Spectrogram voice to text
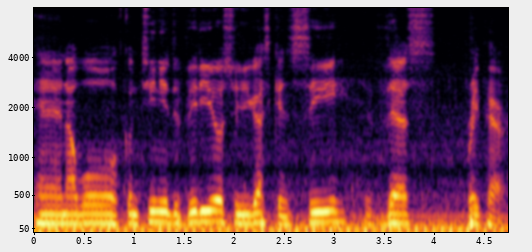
and i will continue the video so you guys can see this repair.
